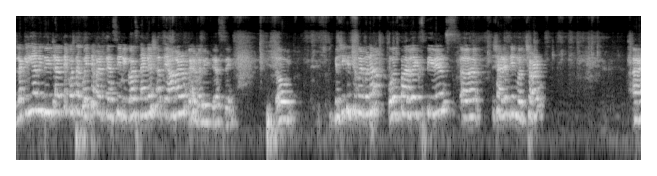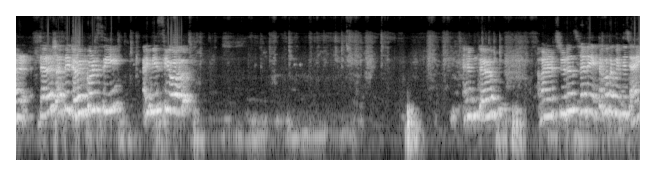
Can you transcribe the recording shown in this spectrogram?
লাকিলি আমি দুই চারটে কথা কইতে পারতেছি বিকজ ম্যামের সাথে আমারও ফেয়ারওয়েল হইতে আছে। তো বেশি কিছু কইব না। বহুত ভালো এক্সপিরিয়েন্স সাড়ে তিন বছর। আর যারা সাথে জয়েন করছি I miss you all and আমার স্টুডেন্টসদের একটা কথা বলতে চাই।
